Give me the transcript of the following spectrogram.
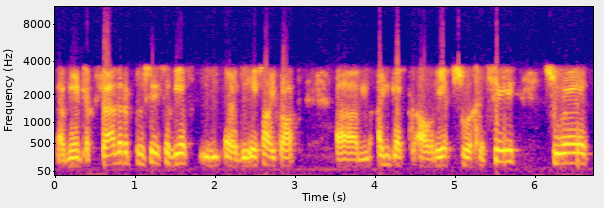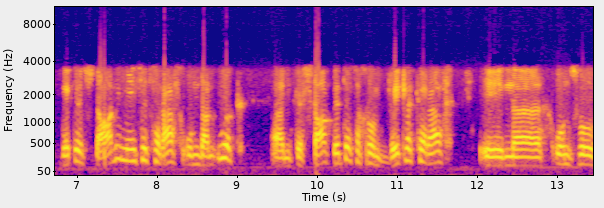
uh, moontlik verdere prosesse wees. Uh, die SAIK het ehm um, eintlik alreeds so gesê. So dit is daardie mense se reg om dan ook um, te staak. Dit is 'n grondwetlike reg en uh, ons wil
